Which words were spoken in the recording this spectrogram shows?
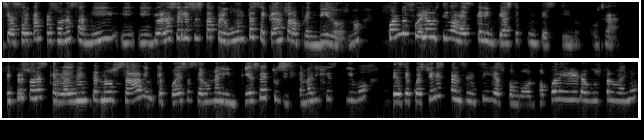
se acercan personas a mí y, y, yo al hacerles esta pregunta se quedan sorprendidos, ¿no? ¿Cuándo fue la última vez que limpiaste tu intestino? O sea, hay personas que realmente no saben que puedes hacer una limpieza de tu sistema digestivo desde cuestiones tan sencillas como no poder ir a gusto al baño,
